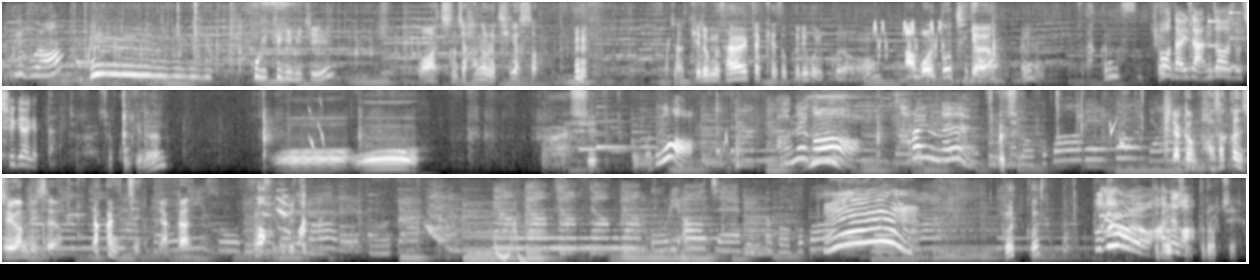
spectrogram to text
이게 뭐야? 음, 고기 튀김이지. 와, 진짜 한우를 튀겼어. 음. 자, 기름은 살짝 계속 끓이고 있고요. 아, 뭘 또 튀겨요? 아니요, 아니. 이제 다 끝났어. 어 나 이제 앉아가지고 즐겨야겠다. 자, 이제 고기는 오 오. 아씨, 잠깐만. 우와 안에가 살아있네. 그렇지. 약간 바삭한 질감도 있어요? 약간 있지. 약간. 어? 입에 좀음 good, good. 부드러워요 부드럽지, 안에가. 부드럽지.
